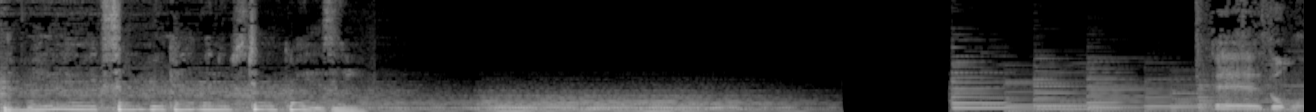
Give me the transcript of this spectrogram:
The radio eccentric avenue still crazy. えーどうも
